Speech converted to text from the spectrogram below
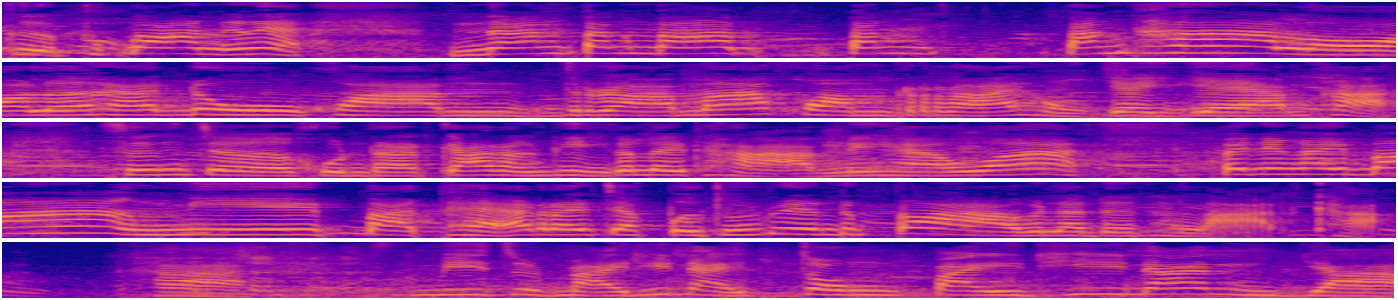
เกือบทุกบ้านเนี่ยนั่งตั้งด้านตั้ง ตั้งท่ารอเลยฮะดูความดราม่าความร้ายของยายแย้มค่ะ ซึ่งเจอคุณรัตก้าทั้งทีก็เลยถามนะคะว่า เป็นยังไงบ้างมีบาดแผลอะไรจากเปลือกทุเรียนหรือเปล่าเวลาเดินตลาดค่ะค่ะมีจุดหมายที่ไหนจงไปที่นั่นอย่า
